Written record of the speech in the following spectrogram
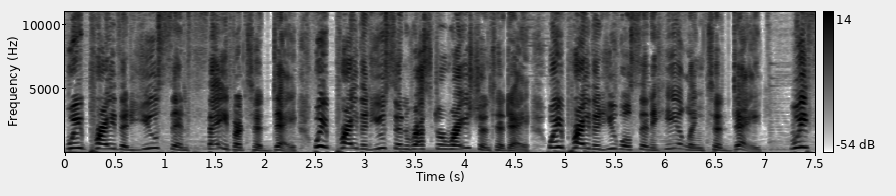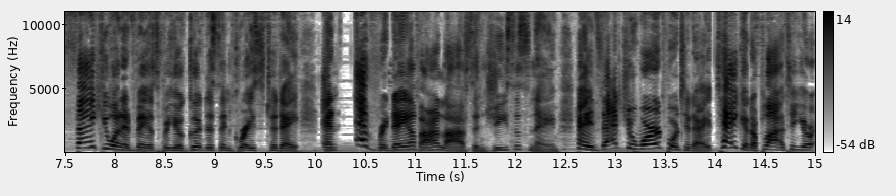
We pray that you send favor today. We pray that you send restoration today. We pray that you will send healing today. We thank you in advance for your goodness and grace today and every day of our lives in Jesus' name. Hey, that's your word for today. Take it, apply it to your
